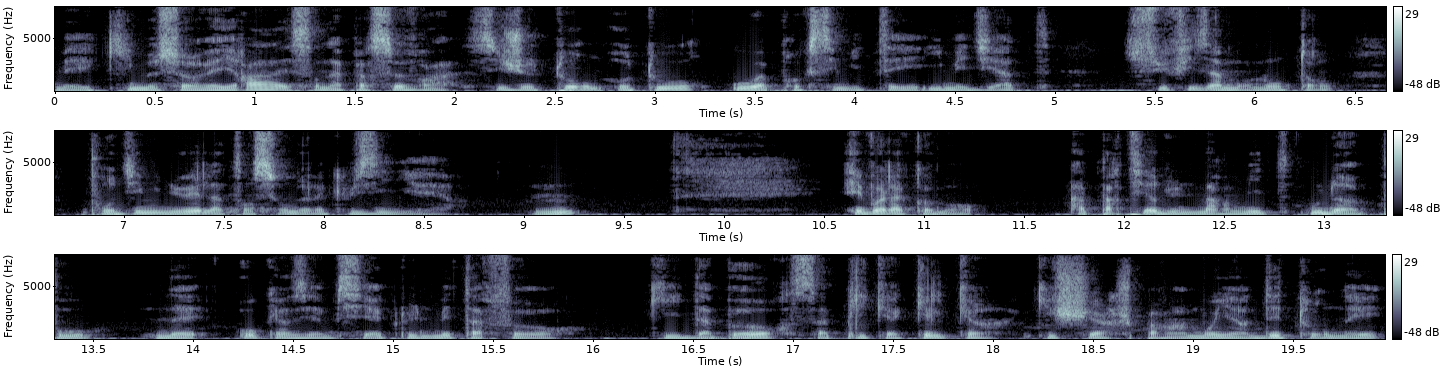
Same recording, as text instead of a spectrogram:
mais qui me surveillera et s'en apercevra si je tourne autour ou à proximité immédiate suffisamment longtemps pour diminuer l'attention de la cuisinière. Hmm? Et voilà comment, à partir d'une marmite ou d'un pot, naît au XVe siècle une métaphore qui d'abord s'applique à quelqu'un qui cherche par un moyen détourné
